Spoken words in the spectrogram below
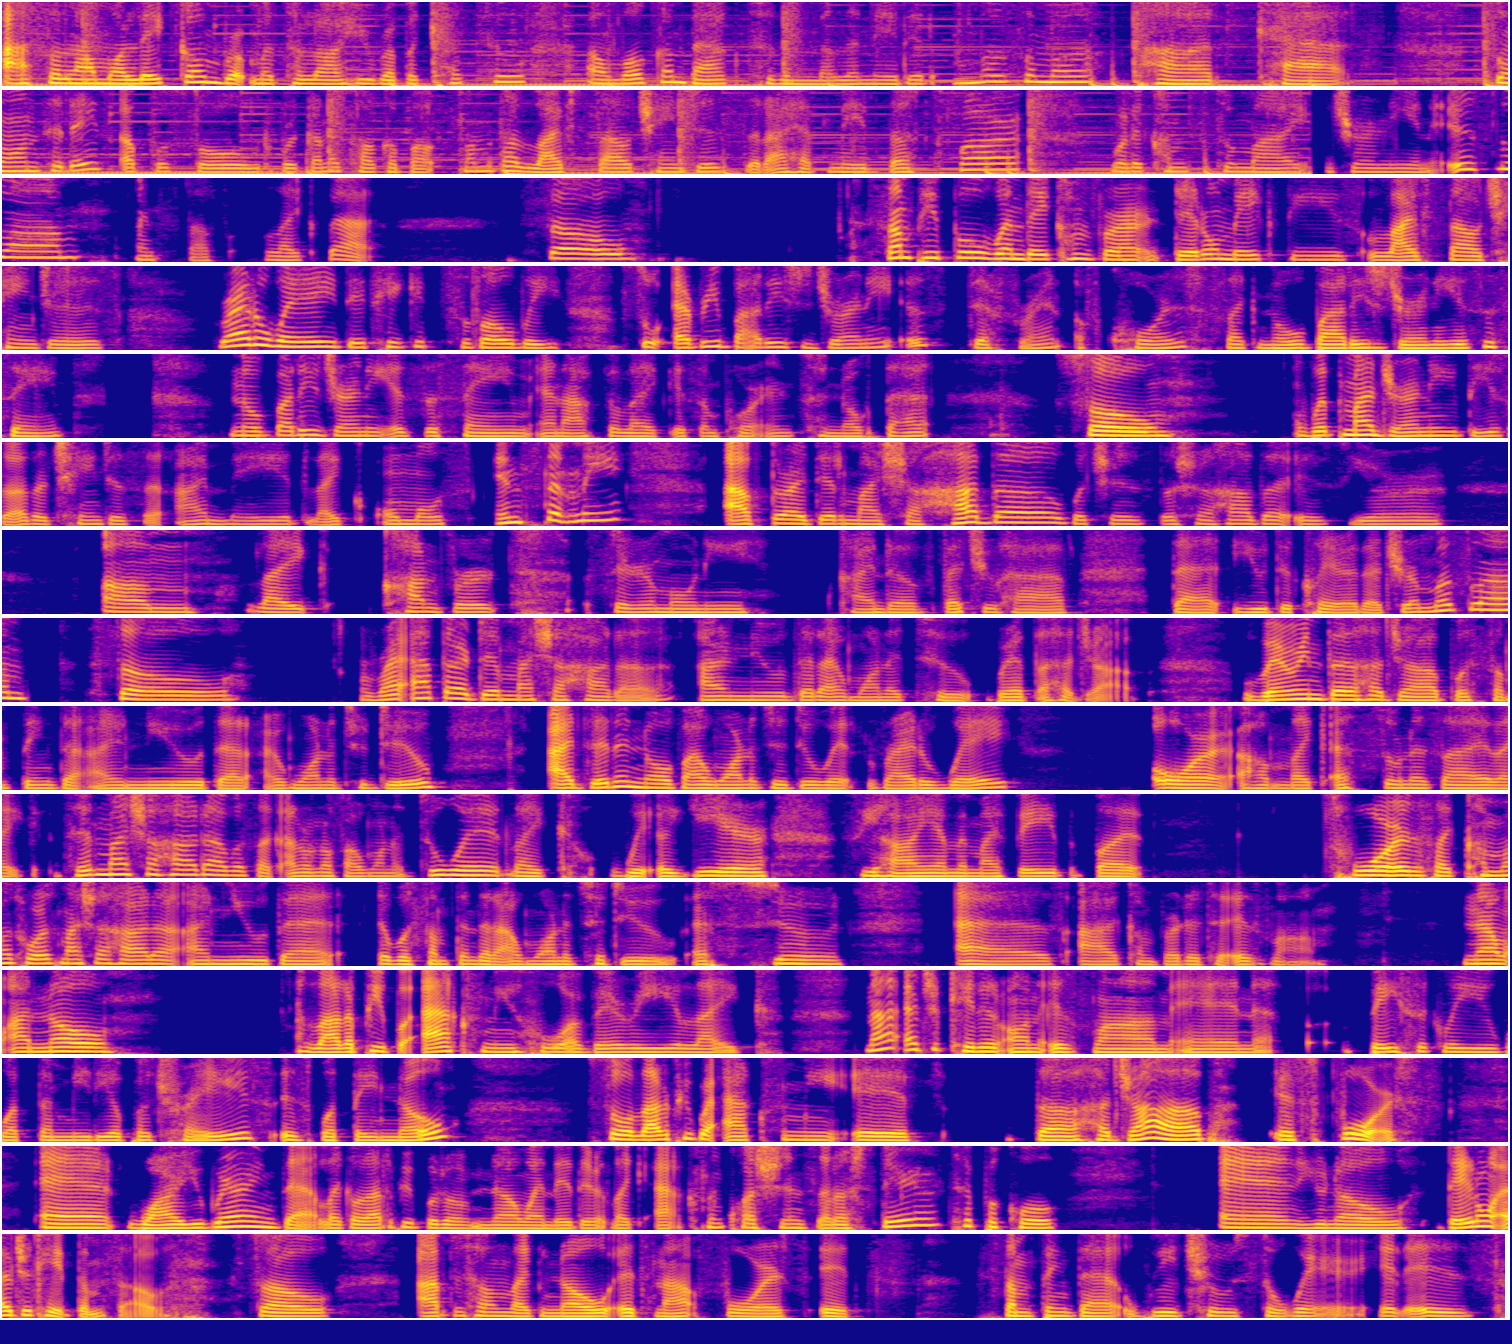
Assalamu alaikum, rahmatullahi wabarakatuh, and welcome back to the Melanated Muslimah podcast. So, on today's episode, we're going to talk about some of the lifestyle changes that I have made thus far when it comes to my journey in Islam and stuff like that. So, some people, when they convert, they don't make these lifestyle changes right away. They take it slowly. So, everybody's journey is different, of course. Like, nobody's journey is the same. Nobody's journey is the same. And I feel like it's important to note that. So, with my journey, these are the changes that I made like almost instantly after I did my shahada, which is the shahada is your um like convert ceremony kind of that you have that you declare that you're Muslim. So right after I did my shahada, I knew that I wanted to wear the hijab. Wearing the hijab was something that I knew that I wanted to do. I didn't know if I wanted to do it right away or um like as soon as I like did my shahada, I was like, I don't know if I want to do it, like wait a year, see how I am in my faith. But towards like coming towards my shahada, I knew that it was something that I wanted to do as soon as I converted to Islam. Now I know a lot of people ask me who are very like not educated on Islam and basically what the media portrays is what they know. So a lot of people ask me if the hijab is forced and why are you wearing that like a lot of people don't know and they, they're like asking questions that are stereotypical and you know they don't educate themselves so i have to tell them like no it's not forced it's something that we choose to wear. It is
